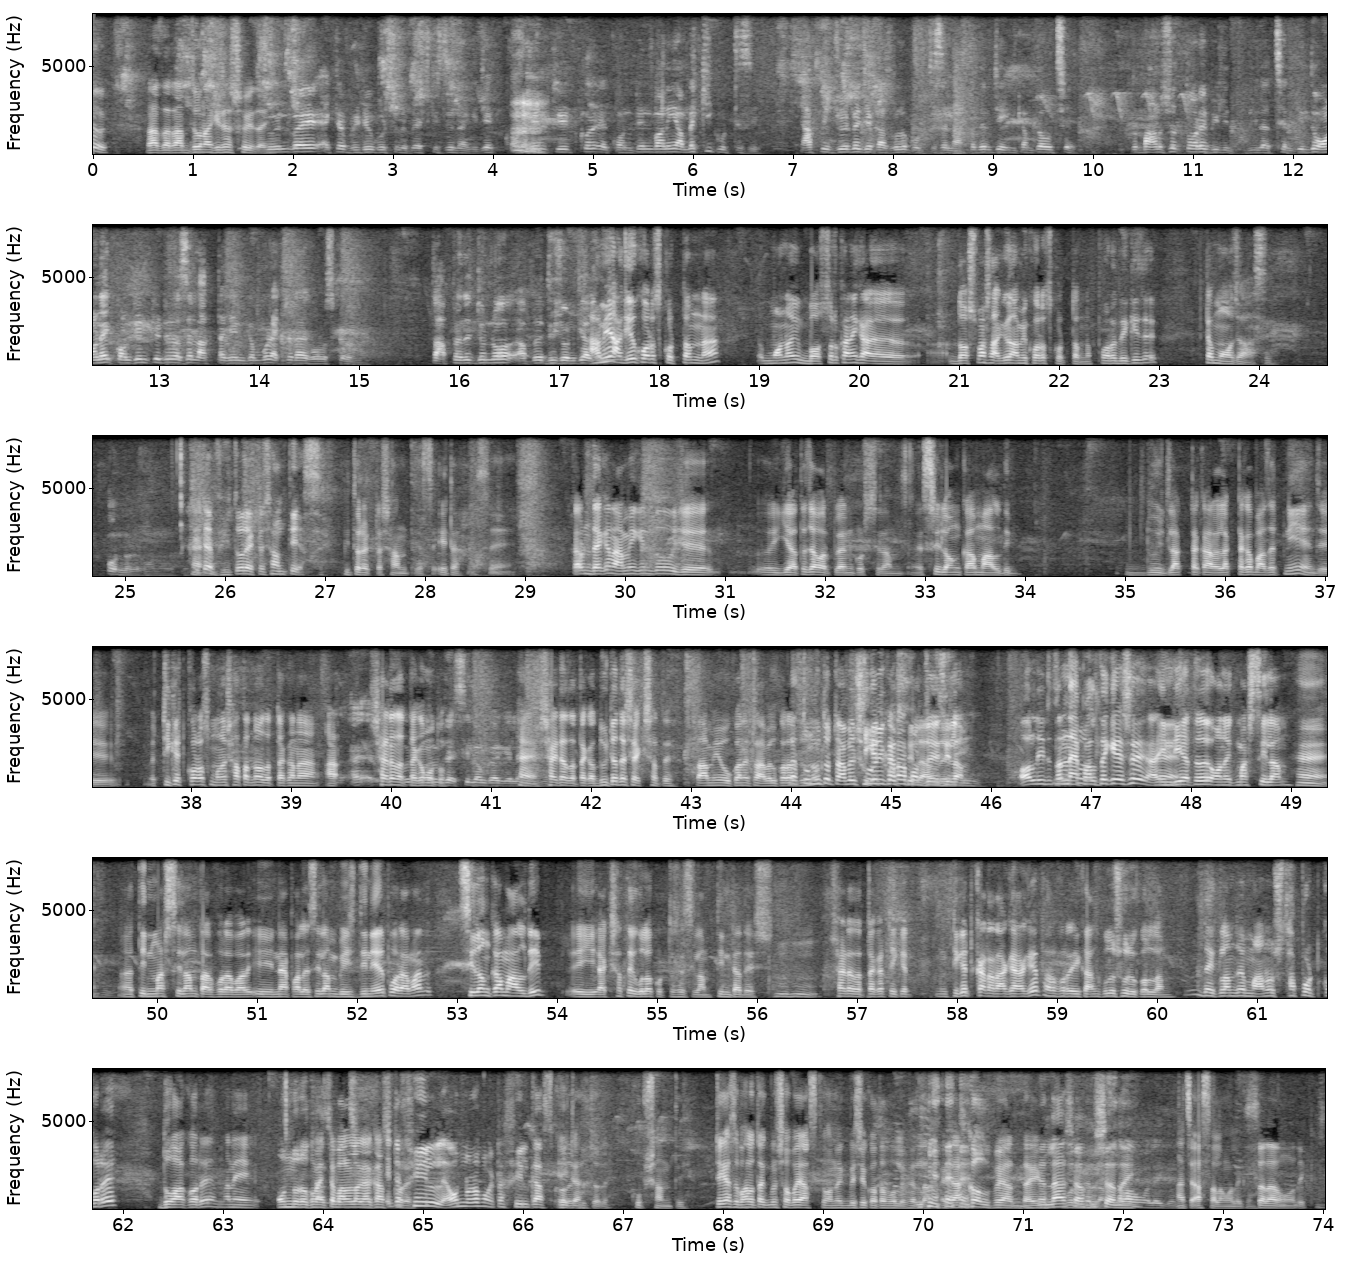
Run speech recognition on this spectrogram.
রাজার রাজ্য নাকি শেষ হয়ে যায়। ভাই একটা ভিডিও করছিল বেশ কিছুদিন আগে যে কন্টেন্ট ক্রিয়েট করে কন্টেন্ট বানিয়ে আমরা কি করতেছি? আপনি জুয়েল ভাই যে কাজগুলো করতেছেন আপনাদের যে ইনকামটা হচ্ছে তো মানুষের তরে বিলি- বিলাচ্ছেন। কিন্তু অনেক কন্টেন্ট ক্রিয়েটর আছে লাখ টাকা ইনকাম করে একটা টাকা খরচ করে না। তো আপনাদের জন্য আপনাদের দুজনকে আমি আগেও খরচ করতাম না। মনে হয় বছর খানিক দশ মাস আগেও আমি খরচ করতাম না। পরে দেখি যে একটা মজা আছে। অন্যরকম। অনুভূতি। এটা ভিতরে একটা শান্তি আছে। ভিতরে একটা শান্তি আছে এটা। আছে। কারণ দেখেন আমি কিন্তু ওই যে ইয়াতে যাওয়ার প্ল্যান করছিলাম শ্রীলঙ্কা মালদ্বীপ। দুই লাখ টাকা আড়াই লাখ টাকা বাজেট নিয়ে যে টিকিট খরচ মনে সাতান্ন হাজার টাকা না আর ষাট হাজার টাকা মতো। হ্যাঁ ষাট হাজার টাকা দুইটা দেশ একসাথে। তো আমি ওখানে ট্রাভেল করার তুমি তো ট্রাভেল টিকিট কাটার পর্যায়ে ছিলাম। অলরেডি না, নেপাল থেকে এসে ইন্ডিয়াতে অনেক মাস ছিলাম। হ্যাঁ। তিন মাস ছিলাম তারপর আবার এই নেপালে ছিলাম বিশ দিন এরপর আমার শ্রীলঙ্কা মালদ্বীপ এই একসাথে এগুলো করতে চাইছিলাম তিনটা দেশ। ষাট হাজার টাকা টিকিট টিকিট কাটার আগে আগে তারপরে এই কাজগুলো শুরু করলাম। দেখলাম যে মানুষ সাপোর্ট করে দোয়া করে মানে অন্যরকম একটা ভালো লাগা কাজ এটা করে। ফিল অন্যরকম একটা ফিল কাজ করে এটা ভিতরে। খুব শান্তি। ঠিক আছে ভালো থাকবেন সবাই আজকে অনেক বেশি কথা বলে ফেললাম। এটা গল্পে আড্ডায় না সমস্যা নাই। আচ্ছা আসসালামু আলাইকুম। আসসালামু আলাইকুম।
